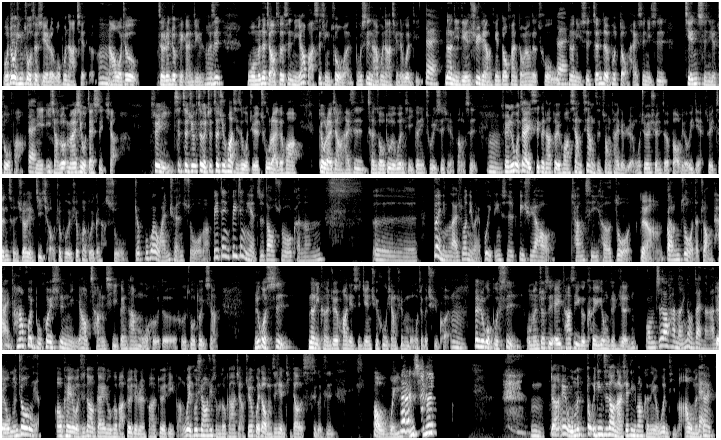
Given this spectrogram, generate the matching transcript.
我都已经做这些了，我不拿钱的，嗯，然后我就责任就撇干净了。嗯，可是我们的角色是你要把事情做完，不是拿不拿钱的问题。对，那你连续两天都犯同样的错误，对，那你是真的不懂，还是你是坚持你的做法？对，你一想说没关系，我再试一下。所以你这这句这个就这句话，其实我觉得出来的话。对我来讲，还是成熟度的问题，跟你处理事情的方式。嗯，所以如果再一次跟他对话，像这样子状态的人，我就会选择保留一点。所以真诚需要一点技巧，就不会有些话不会跟他说，就不会完全说嘛。毕竟，毕竟你也知道，说可能，呃，对你们来说，你们也不一定是必须要长期合作。对啊，工作的状态，他会不会是你要长期跟他磨合的合作对象？如果是。那你可能就会花点时间去互相去磨这个区块，嗯。那如果不是，我们就是诶，他是一个可以用的人，我们知道他能用在哪里，对，我们就 OK。我知道该如何把对的人放在对的地方，我也不需要去什么时候跟他讲，就会回到我们之前提到的四个字：好为人师。嗯，对啊，诶，我们都一定知道哪些地方可能有问题嘛。啊，我们在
